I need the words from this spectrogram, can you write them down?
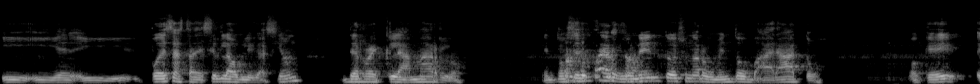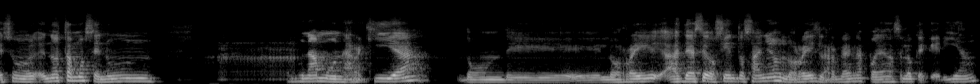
y puedes hasta decir la obligación de reclamarlo. Entonces, ese argumento es un argumento barato. ¿Ok? Eso, no estamos en un, una monarquía donde los reyes, de hace 200 años, los reyes y las reinas podían hacer lo que querían,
